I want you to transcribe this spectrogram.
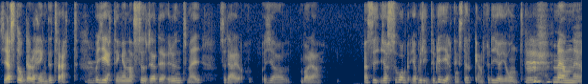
Så jag stod där och hängde tvätt mm, och getingarna surrade runt mig sådär. Och jag bara... Alltså jag såg. Jag vill inte bli getingstucken för det gör ju ont. mm, Men eh,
